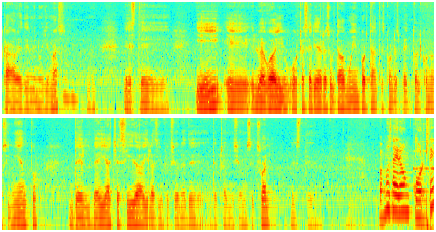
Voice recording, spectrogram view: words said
cada vez disminuye más. este, y eh, luego hay otra serie de resultados muy importantes con respecto al conocimiento del VIH-Sida y las infecciones de, transmisión sexual. Este, Vamos a ir a un corte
